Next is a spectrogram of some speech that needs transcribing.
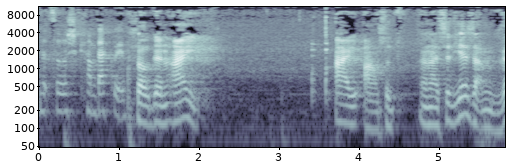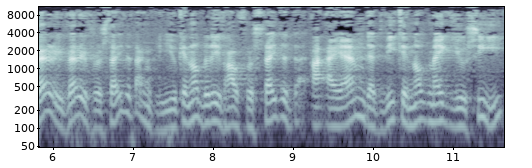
That's all she come back with. So then I, I answered and I said, yes, I'm very, very frustrated, Ankie. You cannot believe how frustrated I, I am that we cannot make you see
